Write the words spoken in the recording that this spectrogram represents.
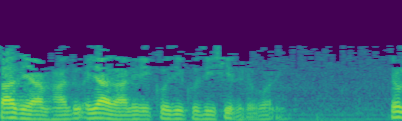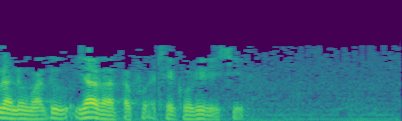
စားစရာမှာသူအရသာလေးကိုစီကိုစီရှိတယ်လို့ပေါ့လေယုံ နာလုံးမှာသူအရသာတစ်ဖွဲ့အထည်ကိုလေးတွေရှိတယ်ပ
